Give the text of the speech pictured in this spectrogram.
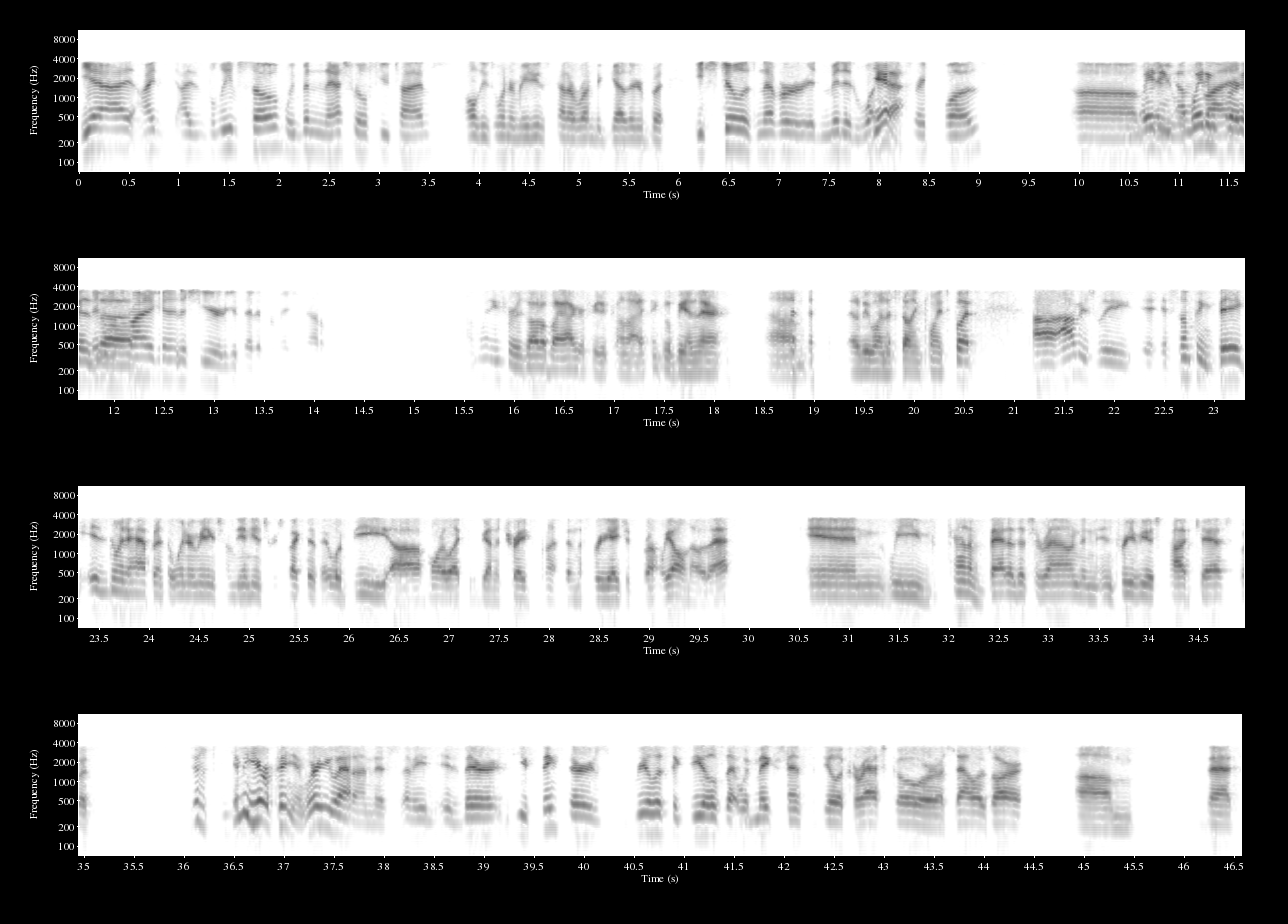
Yeah, I I, I believe so. We've been in Nashville a few times. All these winter meetings kind of run together, but he still has never admitted what yeah. the trade was. Um, I'm waiting. we'll I'm waiting try, for his. Maybe uh, we'll try again this year to get that information out of him. I'm waiting for his autobiography to come out. I think it'll be in there. Um, that'll be one of the selling points. But uh, obviously, if something big is going to happen at the winter meetings from the Indians' perspective, it would be uh, more likely to be on the trade front than the free agent front. We all know that. And we've kind of batted this around in, in previous podcasts, but just give me your opinion. Where are you at on this? I mean, is there? Do you think there's realistic deals that would make sense to deal a Carrasco or a Salazar? Um, that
